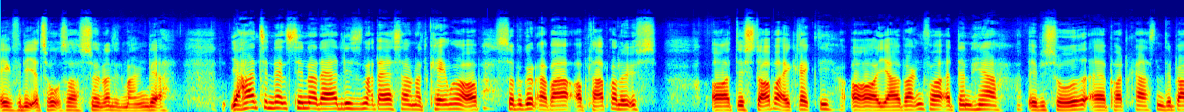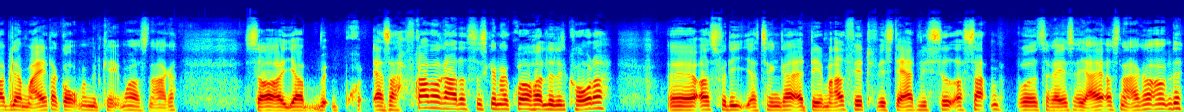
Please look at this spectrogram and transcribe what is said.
Ikke fordi jeg tog så synderligt mange der. Jeg har en tendens til, når der er lige sådan, at jeg samler et kamera op, så begynder jeg bare at plapre løs. Og det stopper ikke rigtigt. Og jeg er bange for, at den her episode af podcasten, det bare bliver mig, der går med mit kamera og snakker. Så jeg, altså fremadrettet, så skal jeg nok prøve at holde det lidt kortere. Øh, også fordi jeg tænker, at det er meget fedt, hvis det er, at vi sidder sammen, både Therese og jeg, og snakker om det.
